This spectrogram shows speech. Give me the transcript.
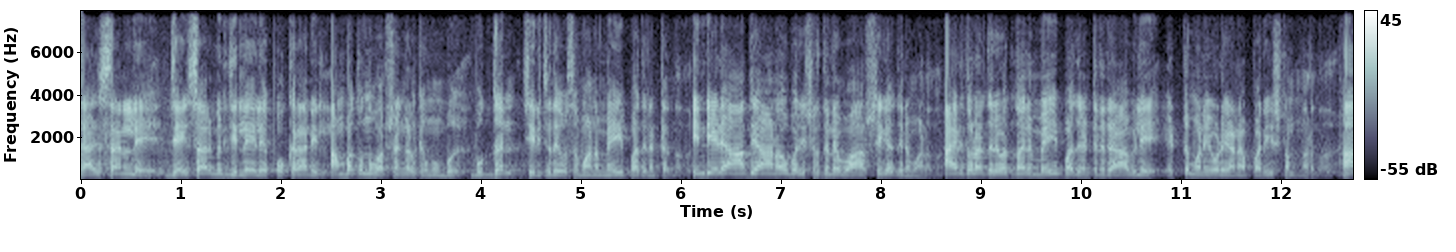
രാജസ്ഥാനിലെ ജയ്സാൽമീർ ജില്ലയിലെ പൊഖ്റാനിൽ അമ്പത്തൊന്ന് വർഷങ്ങൾക്ക് മുമ്പ് ബുദ്ധൻ ചിരിച്ച ദിവസമാണ് മെയ് പതിനെട്ട് എന്നത്. ഇന്ത്യയുടെ ആദ്യ ആണവ പരീക്ഷണത്തിന്റെ വാർഷിക ദിനമാണെന്ന്. ആയിരത്തി തൊള്ളായിരത്തി എഴുപത്തിനാല് മെയ് പതിനെട്ടിന് രാവിലെ എട്ട് മണിയോടെയാണ് പരീക്ഷണം നടന്നത്. ആ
